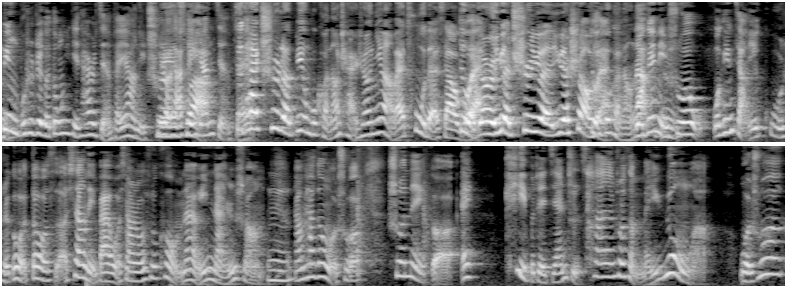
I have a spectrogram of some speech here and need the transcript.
并不是这个东西它是减肥药，你吃了它可以让你减肥。就它吃了，并不可能产生你往外吐的效果，就是越吃越越瘦，是不可能的。我跟你说，我给你讲一故事，给我逗死了。上礼拜我上柔术课，我们那有一男生，嗯，然后他跟我说说那个，哎，Keep 这减脂餐，说怎么没用啊？我说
